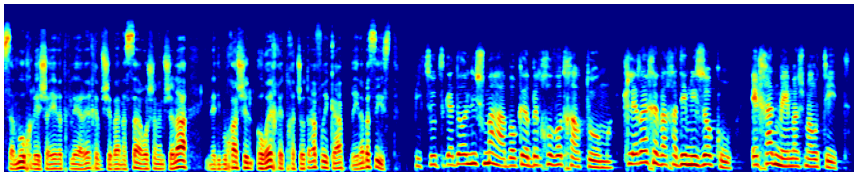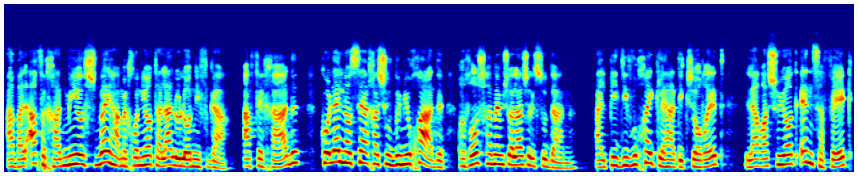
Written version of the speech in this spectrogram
סמוך לשיירת כלי הרכב שבה נסע ראש הממשלה. הנה דיווחה של עורכת חדשות אפריקה, רינה בסיסט. פיצוץ גדול נשמע הבוקר ברחובות חרטום. כלי רכב אחדים ניזוקו, אחד מהם משמעותית, אבל אף אחד מיושבי המכוניות הללו לא נפגע. אף אחד, כולל נושא חשוב במיוחד, ראש הממשלה של סודאן. על פי דיווחי כלי התקשורת, לרשויות אין ספק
